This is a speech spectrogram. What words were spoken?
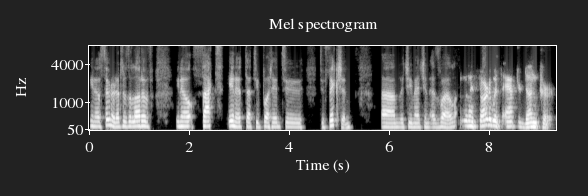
you know similar that there's a lot of you know fact in it that you put into to fiction um, which you mentioned as well when i started with after dunkirk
